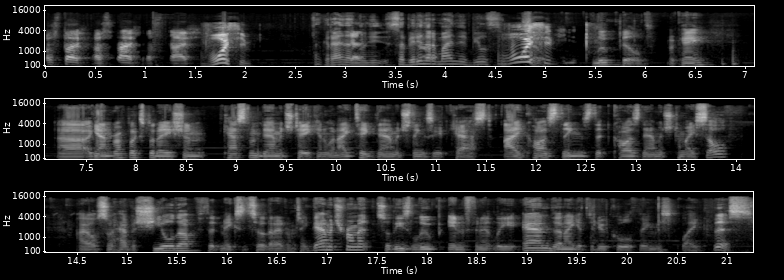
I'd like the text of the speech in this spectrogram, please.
Оставь, оставь, оставь. 8! Так реально, ну не- собери нормальный билд. Loop build, okay? Uh, again, rough explanation. Cast when damage taken. When I take damage, things get cast. I cause things that cause damage to myself. I also have a shield up that makes it so that I don't take damage from it. So these loop infinitely, and then I get to do cool things like this.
